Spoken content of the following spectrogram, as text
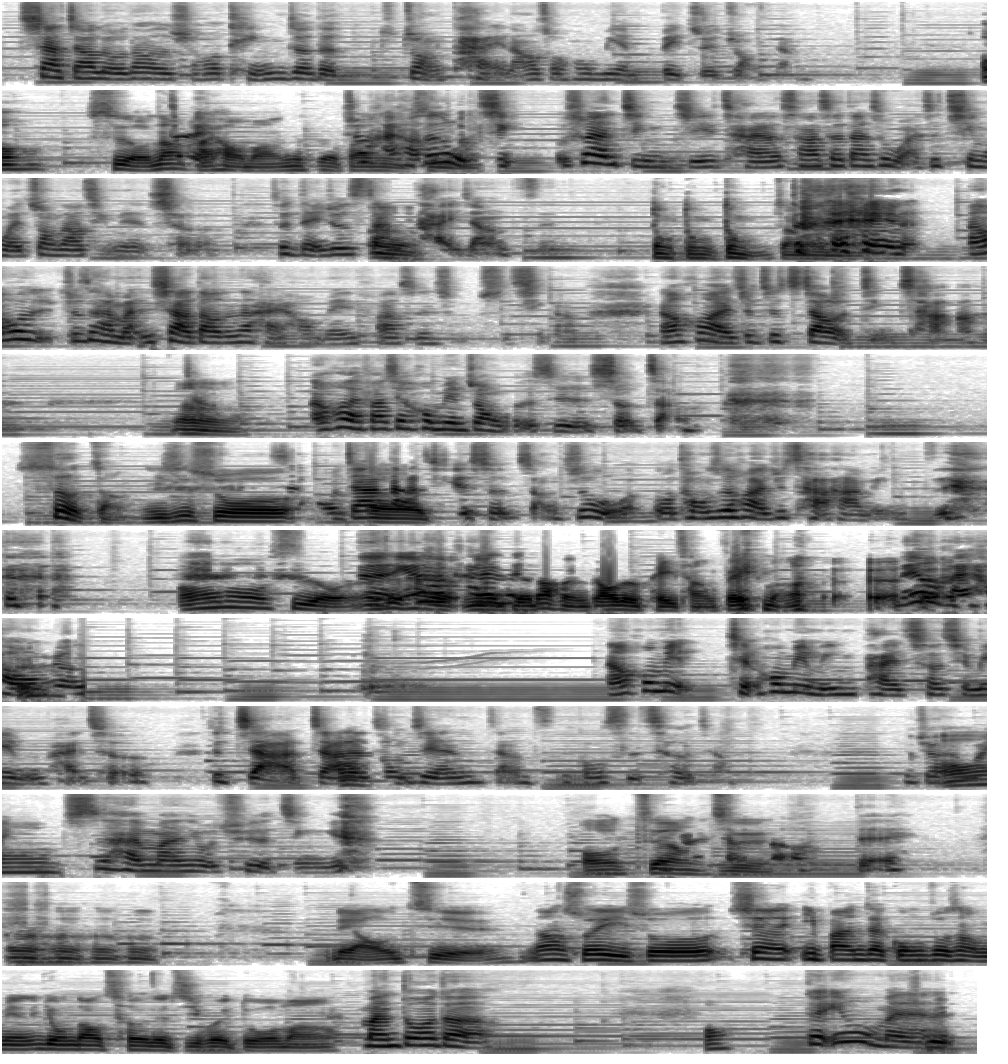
下交流道的时候停着的状态，然后从后面被追撞这样。哦，是哦，那还好吗？那时候就还好，但是我紧我虽然紧急踩了刹车，但是我还是轻微撞到前面的车，就等于就是三嗯台这样子。咚咚咚这样子。对，然后就是还蛮吓到，但是还好没发生什么事情啊。然后后来就就叫了警察，嗯，然后后来发现后面撞我的是社长，社长，你是说我家大呃企业社长，就是我我同事后来去查他名字，哦，是哦，对因为他开你有得到很高的赔偿费吗？没有还好我没有。然后后面前后面名牌车，前面名牌车就夹夹在中间这样子，公司车这样子，我觉得还蛮、哦是还蛮有趣的经验。哦，这样子，对，嗯哼哼哼，了解。那所以说，现在一般在工作上面用到车的机会多吗？蛮多的。哦，对，因为我们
